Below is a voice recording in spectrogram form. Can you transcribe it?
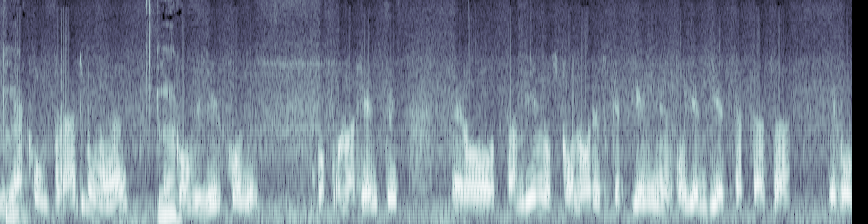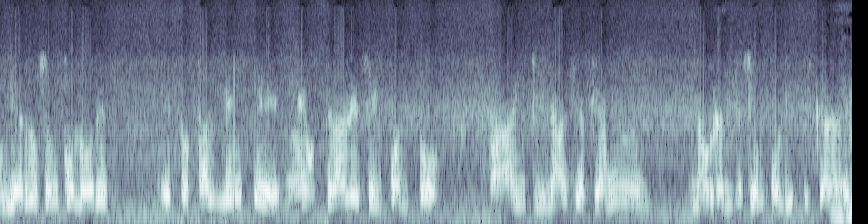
iría a comprarlo. Claro. convivir con, el, con, con la gente, pero también los colores que tiene hoy en día esta casa de gobierno son colores eh, totalmente neutrales en cuanto a, a inclinarse hacia un- una organización política. es,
